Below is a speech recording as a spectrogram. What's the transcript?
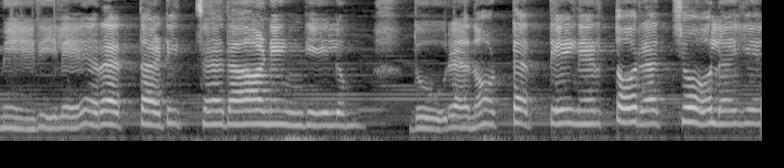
നേരിലേറെ തടിച്ചതാണെങ്കിലും ദൂരനോട്ടത്തിൽ നിർത്തൊരച്ചോലയെ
